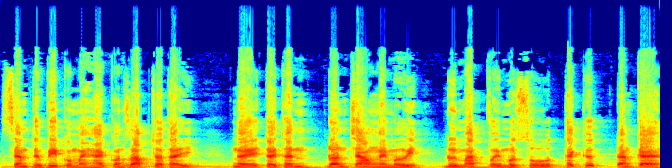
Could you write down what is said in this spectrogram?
Xem tử vi của 12 con giáp cho thấy người tuổi thân đón chào ngày mới đối mặt với một số thách thức đáng kể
